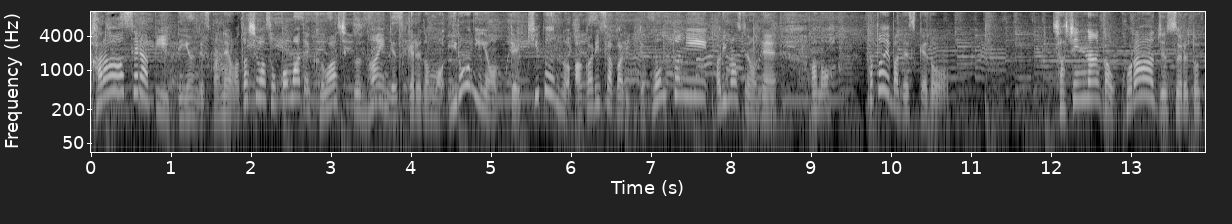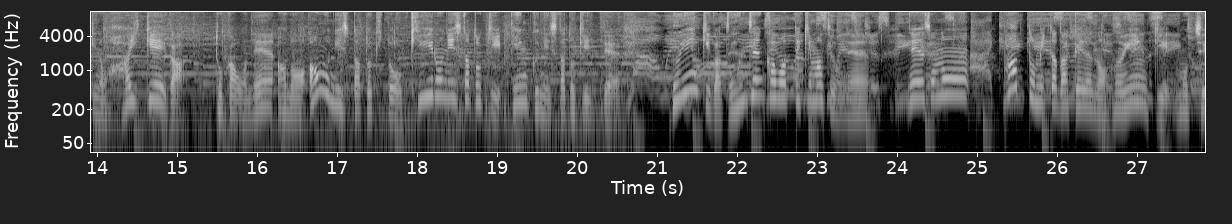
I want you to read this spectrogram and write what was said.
カラーセラピーっていうんですかね。私はそこまで詳しくないんですけれども色によって気分の上がり下がりって本当にありますよね。あの例えばですけど写真なんかをコラージュする時の背景画とかをねあの青にした時と黄色にした時ピンクにした時って雰囲気が全然変わってきますよね。でそのパッと見ただけでの雰囲気も違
